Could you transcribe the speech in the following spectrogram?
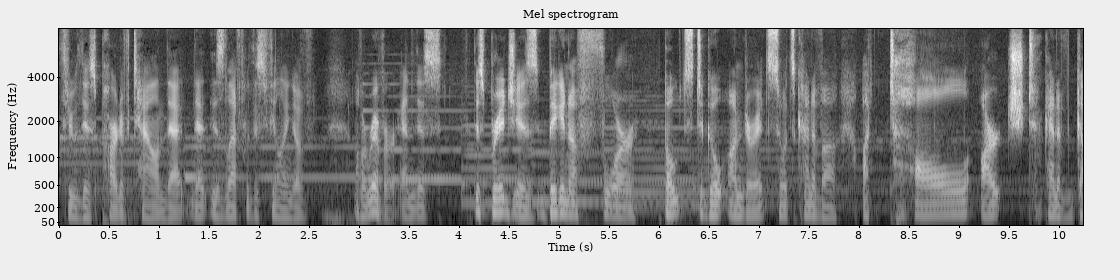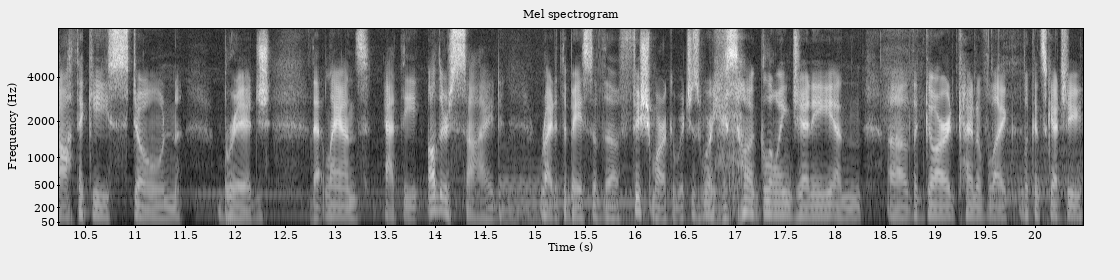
through this part of town that, that is left with this feeling of, of a river. And this this bridge is big enough for boats to go under it, so it's kind of a, a tall, arched, kind of gothicy stone bridge that lands at the other side, right at the base of the fish market, which is where you saw glowing Jenny and uh, the guard kind of like looking sketchy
